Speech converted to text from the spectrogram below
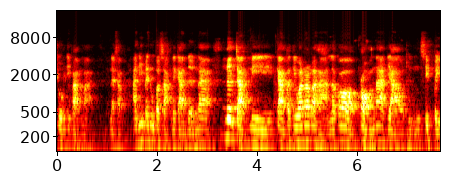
ช่วงที่ผ่านมานะครับ อันนี้เป็นอุปสรรคในการเดินหน้า เนื่องจากมีการปฏิวัติรัฐประหาร แล้วก็ครองอำนาจยาวถึง 10 ปี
